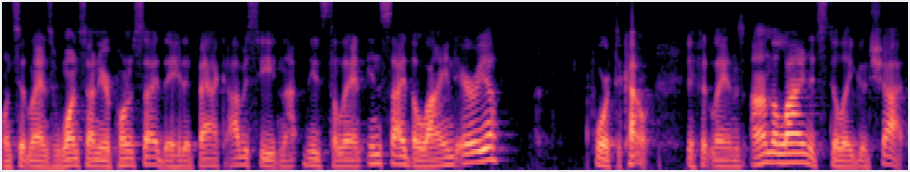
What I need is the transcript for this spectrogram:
Once it lands once on your opponent's side, they hit it back. Obviously, it not, needs to land inside the lined area for it to count. If it lands on the line, it's still a good shot.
